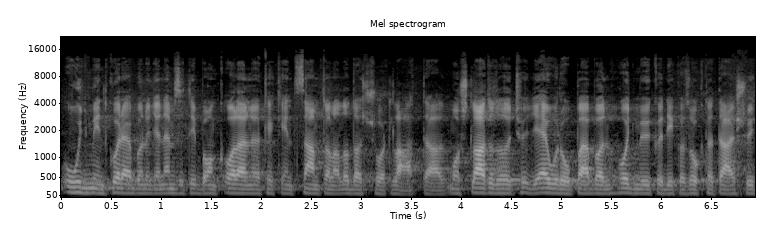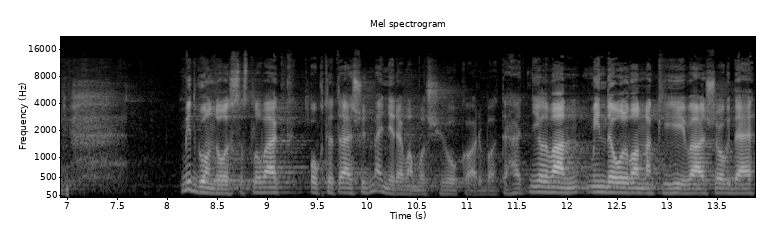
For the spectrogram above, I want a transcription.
úgy, mint korábban ugye a Nemzeti Bank alelnökeként számtalan adatsort láttál. Most látod, hogy, hogy Európában hogy működik az oktatásügy. Mit gondolsz a szlovák oktatás, hogy mennyire van most jó karba? Tehát nyilván mindenhol vannak kihívások, de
